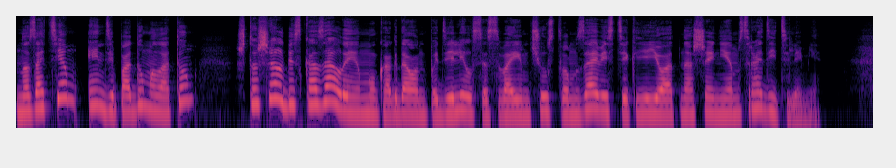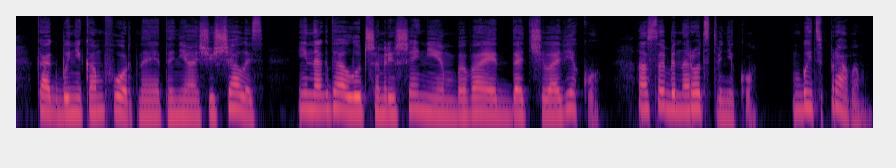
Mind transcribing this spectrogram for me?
Но затем Энди подумал о том, что Шелби сказала ему, когда он поделился своим чувством зависти к ее отношениям с родителями. Как бы некомфортно это ни ощущалось, иногда лучшим решением бывает дать человеку, особенно родственнику, быть правым.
